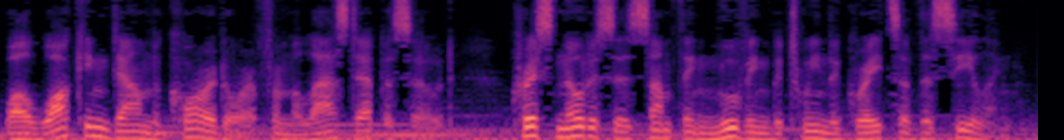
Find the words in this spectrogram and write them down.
while walking down the corridor from the last episode, Chris notices something moving between the grates of the ceiling.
